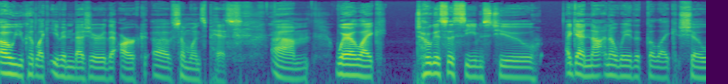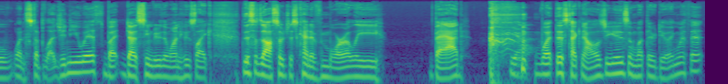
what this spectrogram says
oh, you could like even measure the arc of someone's piss, um, where like Togusa seems to again not in a way that the like show wants to bludgeon you with but does seem to be the one who's like this is also just kind of morally bad yeah. what this technology is and what they're doing with it.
